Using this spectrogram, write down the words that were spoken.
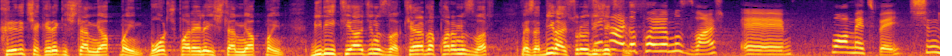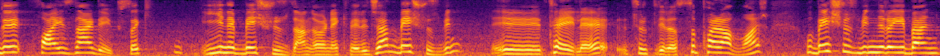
kredi çekerek işlem yapmayın. Borç parayla işlem yapmayın. Bir ihtiyacınız var. Kenarda paranız var. Mesela bir ay sonra ödeyeceksiniz. Kenarda paramız var. Ee, Muhammed Bey, şimdi faizler de yüksek. Yine 500'den örnek vereceğim. 500 bin e, TL, Türk lirası param var. Bu 500 bin lirayı ben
